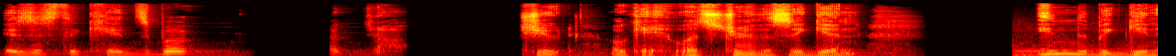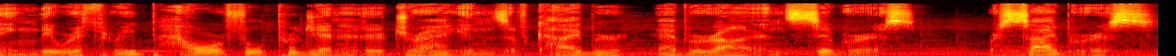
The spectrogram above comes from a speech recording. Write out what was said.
is this the kids' book? Shoot. Okay, let's try this again. In the beginning, there were three powerful progenitor dragons of Kyber, Eberron, and Siberys, or Cyberus.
